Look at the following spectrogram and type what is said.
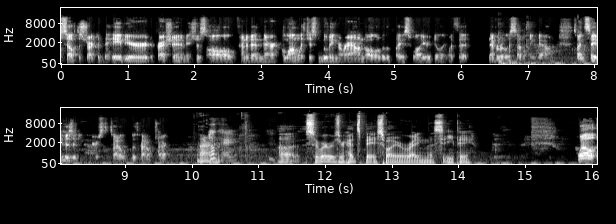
self-destructive behavior depression i mean it's just all kind of in there along with just moving around all over the place while you're dealing with it never really settling down so i'd say visiting years the title the title track All right. Okay. Uh, so where was your headspace while you were writing this EP? Well,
